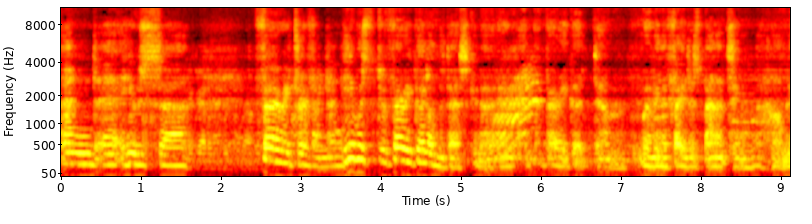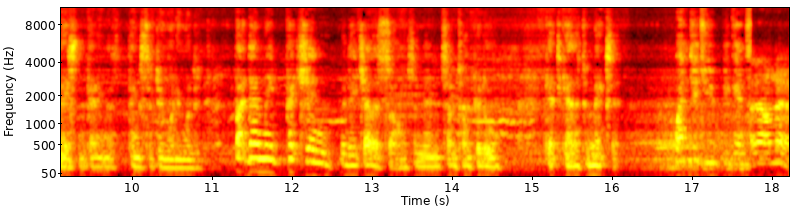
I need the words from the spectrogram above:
and uh, he was uh, very driven and he was very good on the desk, you know, and, and very good um, moving the faders, balancing the harmonies and getting the things to do what he wanted. But then we'd pitch in with each other's songs and then sometimes we'd all get together to mix it. When did you begin to I don't know.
